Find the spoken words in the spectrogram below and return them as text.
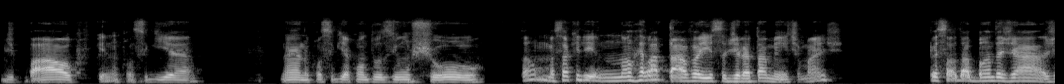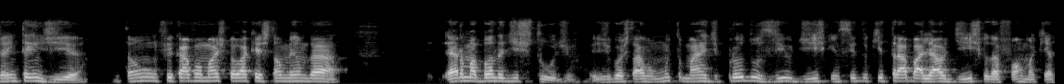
de palco, porque não conseguia, né, não conseguia conduzir um show. Então, mas só que ele não relatava isso diretamente, mas o pessoal da banda já já entendia. Então, ficavam mais pela questão mesmo da era uma banda de estúdio. Eles gostavam muito mais de produzir o disco em si do que trabalhar o disco da forma que, é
